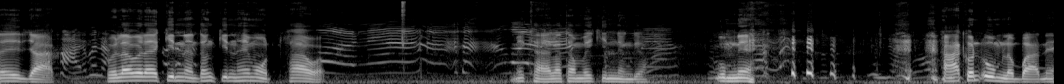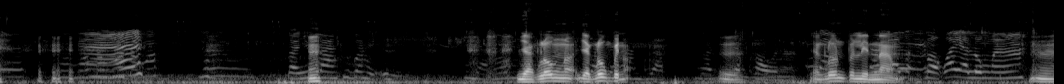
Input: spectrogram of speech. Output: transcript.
ได้อยาก ขายไปไหน เวลาเวลากินน่ะต้องกินให้หมดข้าวอะ ไม่ขายเราทำไว้กินอย่างเดียว อุ้มแน่หาคนอุ้มละบาทเนี่ยตอนนี้ปลาคือบ่ให้อื่นอยากลงเนาะอยากลงเป็นเออเขานะอยากลงไปเล่นน้บอกว่าอย่าลงมาำเออ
